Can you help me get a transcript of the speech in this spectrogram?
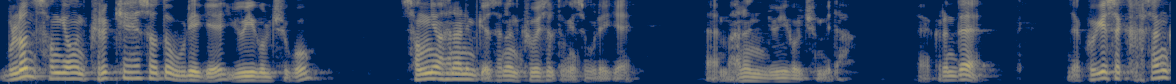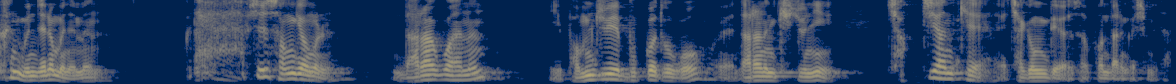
물론 성경은 그렇게 해서도 우리에게 유익을 주고 성령 하나님께서는 그것을 통해서 우리에게 많은 유익을 줍니다. 그런데 거기서 가장 큰 문제는 뭐냐면 끝없이 성경을 나라고 하는 이 범주에 묶어두고 나라는 기준이 적지 않게 작용되어서 본다는 것입니다.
